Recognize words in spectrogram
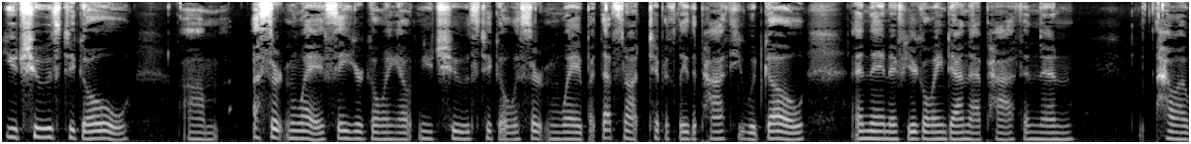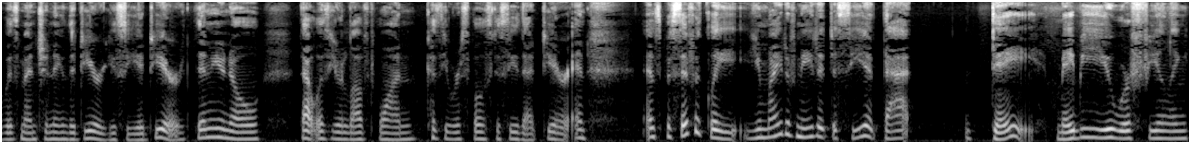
you choose to go um, a certain way. Say you're going out and you choose to go a certain way, but that's not typically the path you would go. And then if you're going down that path and then how I was mentioning the deer, you see a deer, then you know that was your loved one because you were supposed to see that deer. And and specifically, you might have needed to see it that day. Maybe you were feeling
